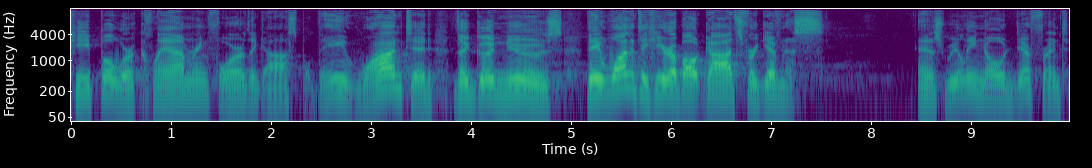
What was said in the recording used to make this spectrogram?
people were clamoring for the gospel. They wanted the good news, they wanted to hear about God's forgiveness. And it's really no different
